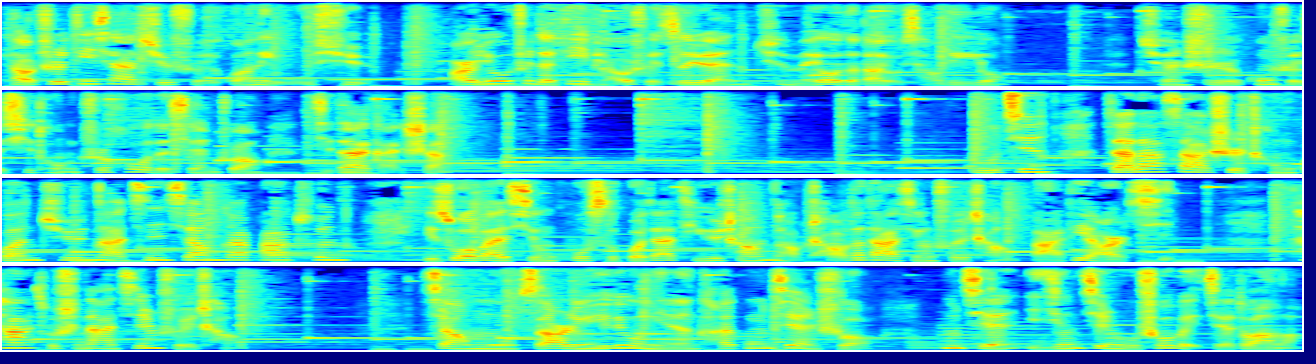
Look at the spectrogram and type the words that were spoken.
导致地下取水管理无序，而优质的地表水资源却没有得到有效利用。全市供水系统之后的现状亟待改善。如今，在拉萨市城关区纳金乡嘎巴村，一座外形酷似国家体育场鸟巢的大型水厂拔地而起，它就是纳金水厂。项目自2016年开工建设，目前已经进入收尾阶段了。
